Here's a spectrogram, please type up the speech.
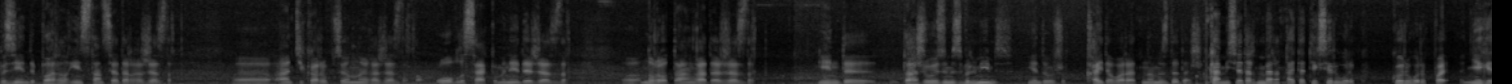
Біз енді барлық инстанцияларға жаздық антикоррупционныйға жаздық облыс әкіміне де жаздық. Нұр отанға да жаздық. Енді даже өзіміз білмейміз. Енді уже қайда баратынымызды даже. Комиссиялардың бәрін қайта тексеру керек көру керек. Неге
